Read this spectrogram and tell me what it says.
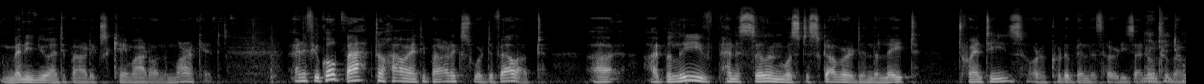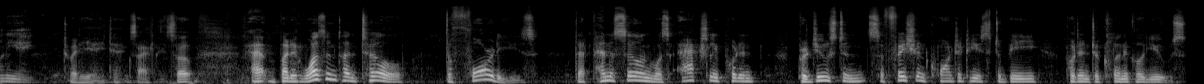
many new antibiotics came out on the market. And if you go back to how antibiotics were developed, uh, I believe penicillin was discovered in the late 20s, or it could have been the 30s, I don't remember. 1928. 28, exactly. So, uh, but it wasn't until the 40s that penicillin was actually put in, produced in sufficient quantities to be put into clinical use.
